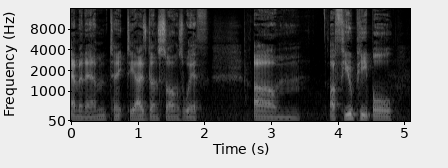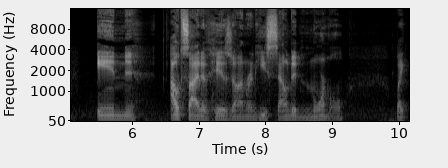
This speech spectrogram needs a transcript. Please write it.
Eminem, T.I.'s done songs with um a few people in outside of his genre and he sounded normal. Like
